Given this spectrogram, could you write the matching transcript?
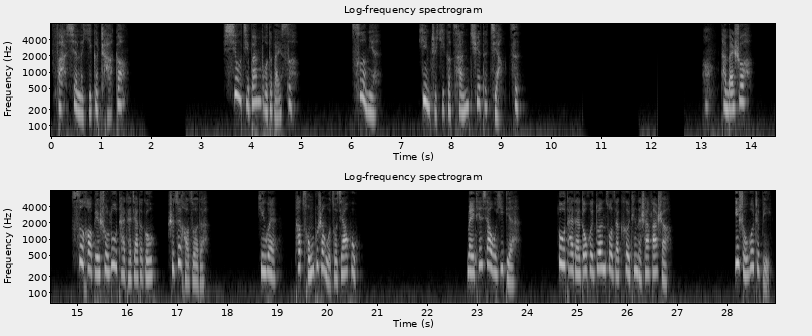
发现了一个茶缸，锈迹斑驳的白色，侧面印着一个残缺的“奖”字。坦白说，四号别墅陆太太家的工是最好做的，因为她从不让我做家务，每天下午一点。陆太太都会端坐在客厅的沙发上，一手握着笔，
